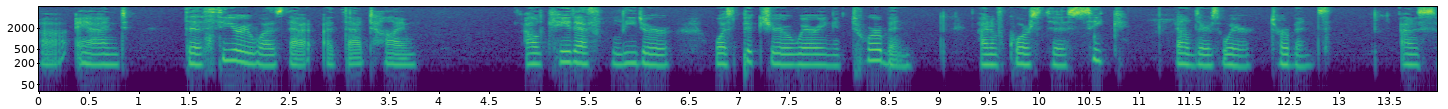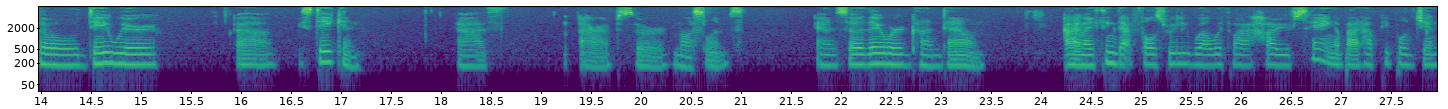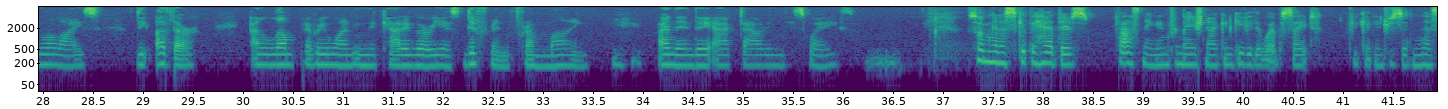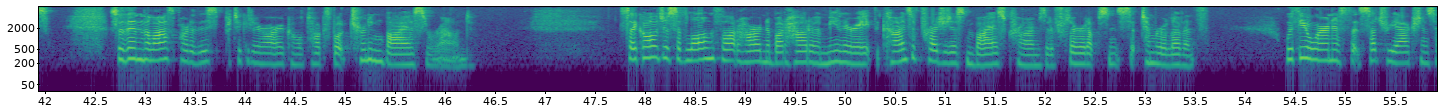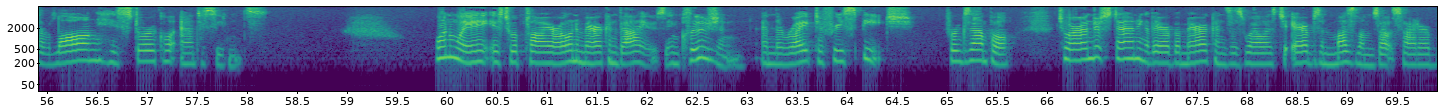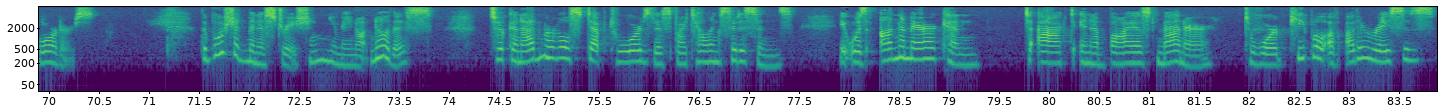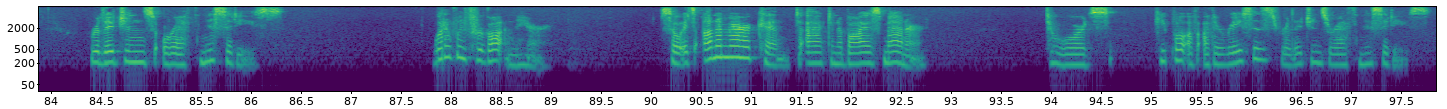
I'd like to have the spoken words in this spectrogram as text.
uh, and the theory was that at that time, Al Qaeda's leader was pictured wearing a turban, and of course, the Sikh elders wear turbans and so they were uh, mistaken as Arabs or Muslims, and so they were gunned down. And I think that falls really well with what, how you're saying about how people generalize the other and lump everyone in the category as different from mine. Mm-hmm. And then they act out in these ways. So I'm going to skip ahead. There's fascinating information. I can give you the website if you get interested in this. So then the last part of this particular article talks about turning bias around. Psychologists have long thought hard about how to ameliorate the kinds of prejudice and bias crimes that have flared up since September 11th, with the awareness that such reactions have long historical antecedents. One way is to apply our own American values, inclusion, and the right to free speech. For example, to our understanding of Arab Americans as well as to Arabs and Muslims outside our borders. The Bush administration, you may not know this, took an admirable step towards this by telling citizens it was un American to act in a biased manner toward people of other races, religions, or ethnicities. What have we forgotten here? So it's un American to act in a biased manner towards people of other races, religions, or ethnicities.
